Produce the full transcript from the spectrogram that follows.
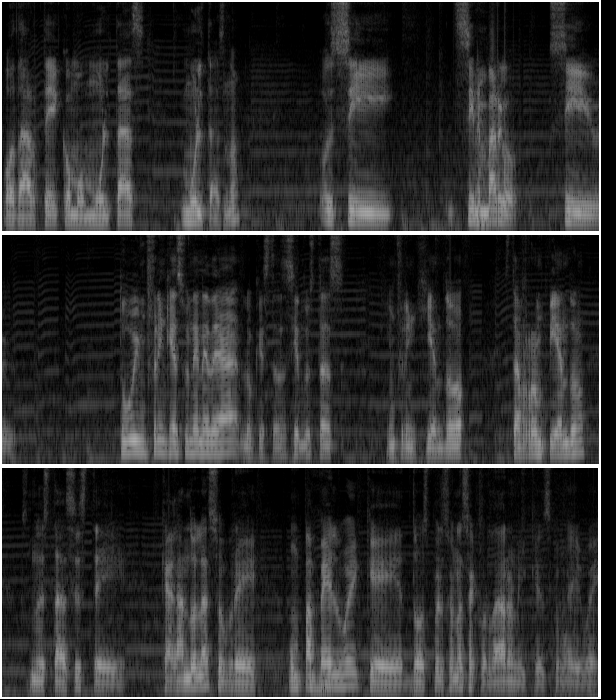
o darte como multas. Multas, ¿no? O Si. Sin embargo, si tú infringes un NDA, lo que estás haciendo estás infringiendo, estás rompiendo, no estás este cagándola sobre un papel, güey, que dos personas acordaron y que es como, hey, güey,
